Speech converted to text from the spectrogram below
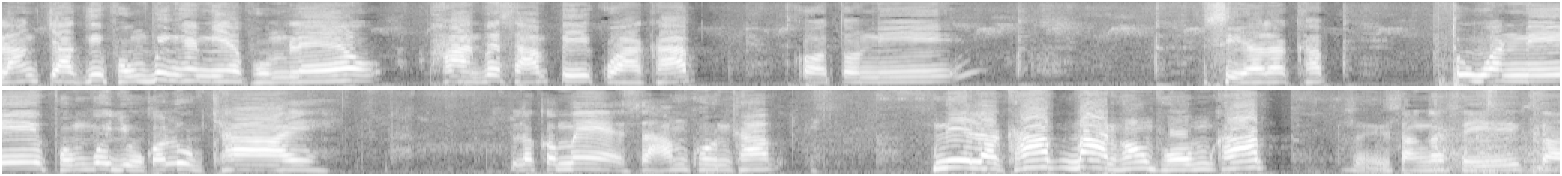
หลังจากที่ผมวิ่งให้เมียผมแล้ว ผ่านไปสามปีกว่าครับ ก็ตอนนี้เสียแล้วครับ ทุกวันนี้ผมก็อยู่กับลูกชาย แล้วก็แม่สามคนครับ นี่แหละครับบ้านของผมครับสังกะสีก็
